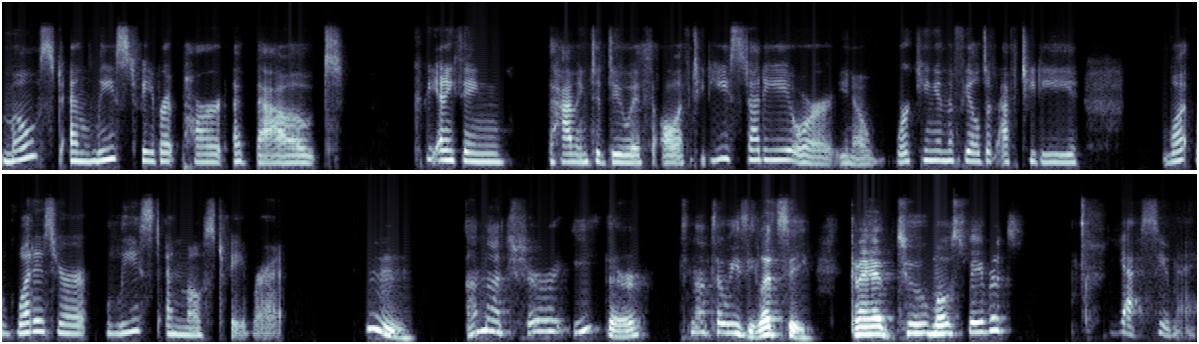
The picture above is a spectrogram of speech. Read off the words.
most and least favorite part about could be anything having to do with all FTD study or you know working in the field of FTD what what is your least and most favorite hmm I'm not sure either it's not so easy. Let's see. Can I have two most favorites? Yes, you may.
